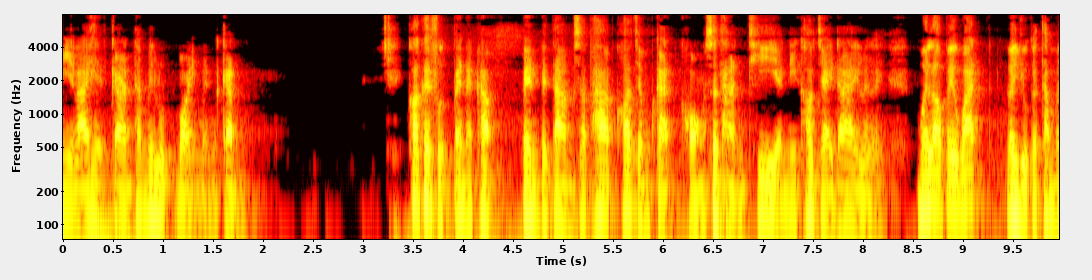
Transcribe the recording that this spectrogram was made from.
มีหลายเหตุการณ์ทำให้หลุดบ่อยเหมือนกันค่อยๆฝึกไปนะครับ เป็นไปตามสภาพข้อจำกัดของสถานที่อันนี้เข้าใจได้เลย เมื่อเราไปวัดเราอยู่กับธรรม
